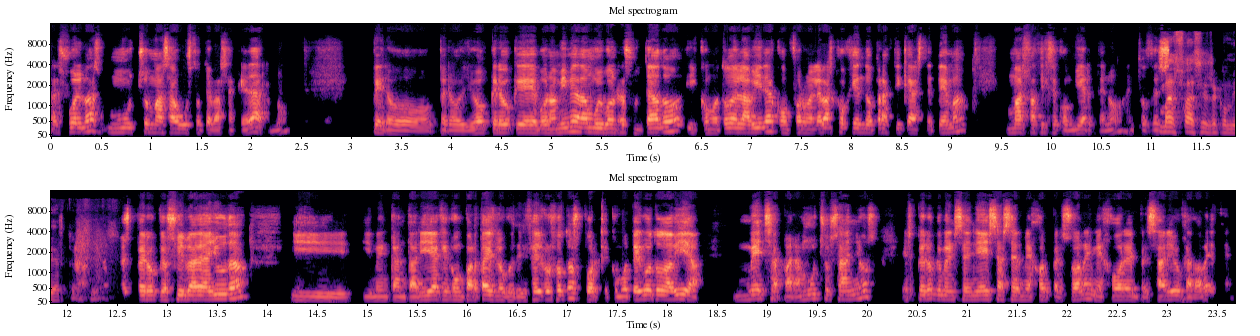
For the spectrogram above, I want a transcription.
resuelvas, mucho más a gusto te vas a quedar, ¿no? Pero, pero yo creo que, bueno, a mí me ha dado muy buen resultado y como todo en la vida, conforme le vas cogiendo práctica a este tema, más fácil se convierte, ¿no? Entonces... Más fácil se convierte. Espero que os sirva de ayuda y, y me encantaría que compartáis lo que utilizáis vosotros porque como tengo todavía mecha para muchos años. Espero que me enseñéis a ser mejor persona y mejor empresario cada vez. ¿eh?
